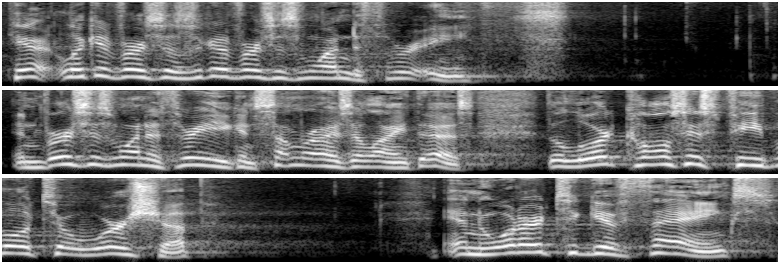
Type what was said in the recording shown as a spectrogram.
here, look at verses, look at verses one to three. In verses one to three, you can summarize it like this The Lord calls His people to worship in order to give thanks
